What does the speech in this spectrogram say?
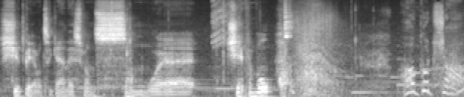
Should be able to get this one somewhere chippable. oh, good shot.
